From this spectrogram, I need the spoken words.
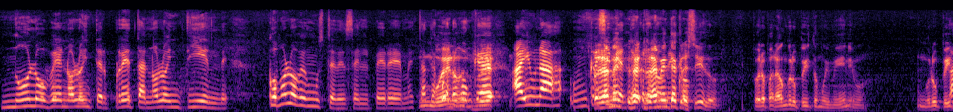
no lo ve, no lo interpreta, no lo entiende. ¿Cómo lo ven ustedes el PRM? ¿Están de acuerdo con que hay una, un crecimiento realmente, realmente, ha crecido, pero para un grupito muy mínimo. Un grupito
